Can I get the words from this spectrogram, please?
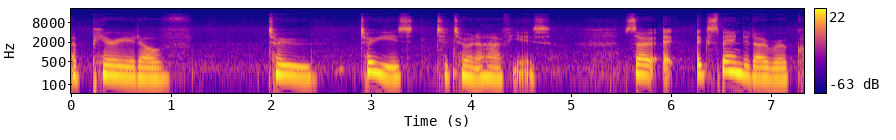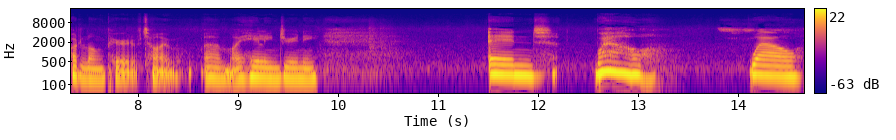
a period of two two years to two and a half years. So it expanded over quite a long period of time, um, my healing journey. And wow, wow,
